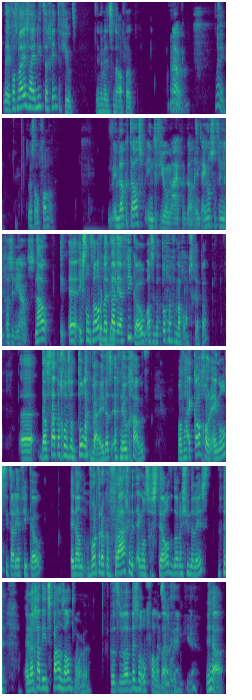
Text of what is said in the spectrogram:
Nee, volgens mij is hij niet eh, geïnterviewd in de mensen na afloop. Oh. Nee, dat is best wel opvallend. In welke taal interviewen we hem eigenlijk dan? In het Engels of in het Braziliaans? Nou, ik, eh, ik stond wel even bij. Talia Fico, als ik dat toch even mag opscheppen. Eh, dan staat er gewoon zo'n tolk bij, dat is echt heel goud. Want hij kan gewoon Engels, die Talia Fico. En dan wordt er ook een vraag in het Engels gesteld door een journalist. en dan gaat hij in het Spaans antwoorden. Dat is wel best wel opvallend eigenlijk. Ja.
